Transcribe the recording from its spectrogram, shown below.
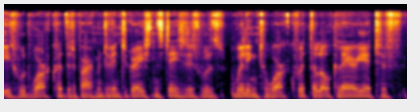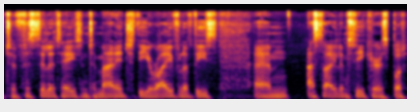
it would work, or the Department of Integration stated it was willing to work with the local area to, to facilitate and to manage the arrival of these um, asylum seekers. But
